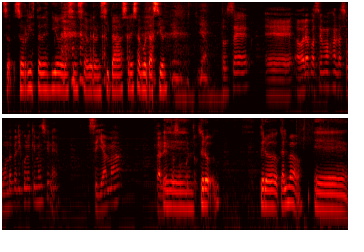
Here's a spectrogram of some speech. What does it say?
Sorry este desvío de la ciencia, pero necesitaba hacer esa acotación. Ya, entonces, eh, ahora pasemos a la segunda película que mencioné. Se llama Talentos eh, Ocultos. Pero, pero calmado. Eh,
